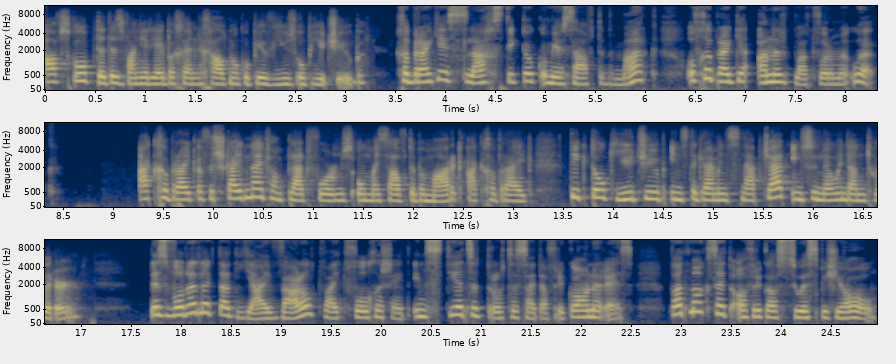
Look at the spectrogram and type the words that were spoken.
afskop, dit is wanneer jy begin geld maak op jou views op YouTube. Gebruik jy slegs TikTok om jouself te bemark of gebruik jy ander platforms ook? Ek gebruik 'n verskeidenheid van platforms om myself te bemark. Ek gebruik TikTok, YouTube, Instagram en Snapchat en so nou en dan Twitter. Dis wonderlik dat jy wêreldwyd volgers het en steeds 'n trotse Suid-Afrikaner is. Wat maak Suid-Afrika so spesiaal?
